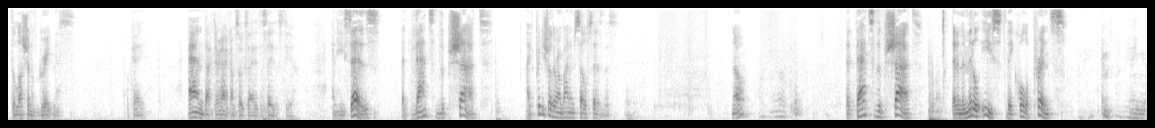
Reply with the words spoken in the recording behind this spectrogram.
It's a lashon of greatness. Okay? And Dr. Hack, I'm so excited to say this to you. And he says that that's the pshat. I'm pretty sure the Ramban himself says this. No? That that's the pshat that in the Middle East they call a prince Name you.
